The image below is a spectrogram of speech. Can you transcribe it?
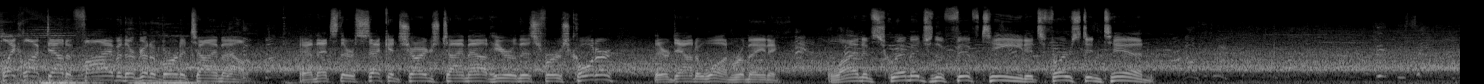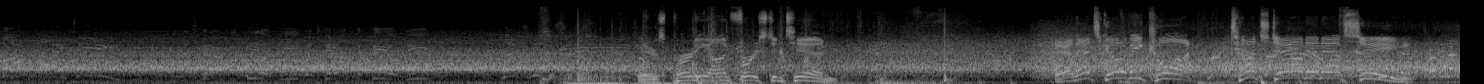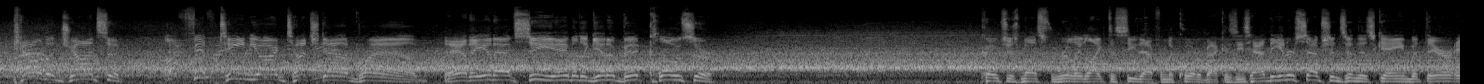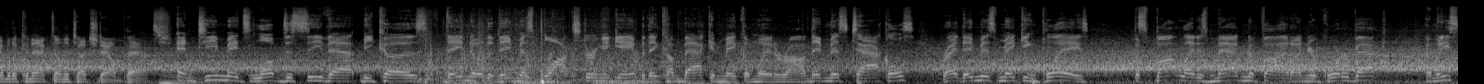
Play clock down to five, and they're going to burn a timeout. And that's their second charge timeout here in this first quarter. They're down to one remaining. Line of scrimmage, the 15. It's first and 10. Here's Purdy on first and 10. And that's going to be caught. Touchdown NFC. Calvin Johnson, a 15-yard touchdown grab. And the NFC able to get a bit closer. Coaches must really like to see that from the quarterback because he's had the interceptions in this game, but they're able to connect on the touchdown pass. And teammates love to see that because they know that they miss blocks during a game, but they come back and make them later on. They miss tackles, right? They miss making plays. The spotlight is magnified on your quarterback, and when he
